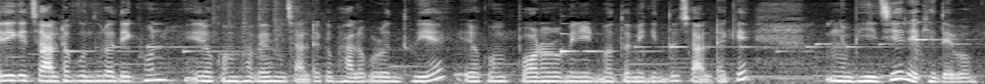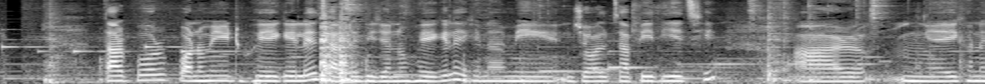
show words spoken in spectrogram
এদিকে চালটা বন্ধুরা দেখুন, এরকমভাবে আমি চালটাকে ভালো করে ধুয়ে এরকম পনেরো মিনিট মতো আমি কিন্তু চালটাকে ভিজিয়ে রেখে দেব। তারপর পনেরো মিনিট হয়ে গেলে, চালটা ভিজানো হয়ে গেলে এখানে আমি জল চাপিয়ে দিয়েছি। আর এখানে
